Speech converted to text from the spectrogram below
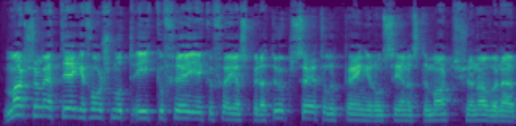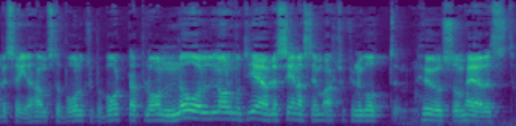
Match nummer 1 Degerfors mot IK Frej. IK Frej har spelat upp sig, tagit i de senaste matcherna. Var nära besegra Halmstad bollklubb på bortaplan. 0-0 mot Gävle senaste matchen kunde gått hur som helst.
